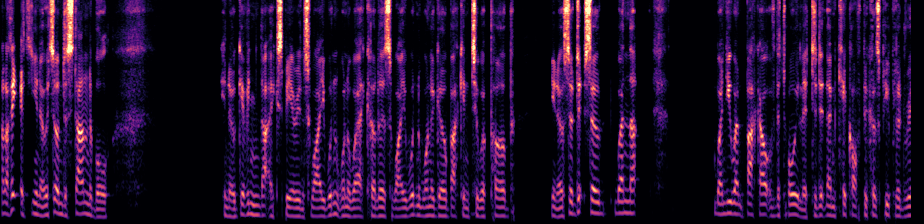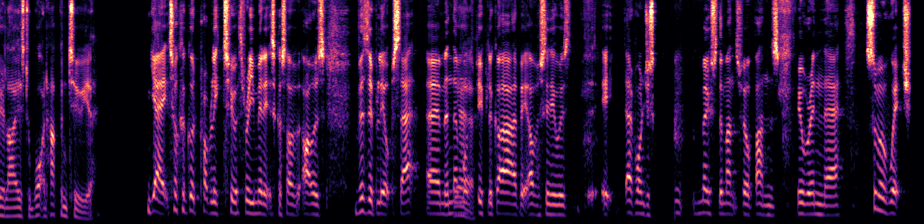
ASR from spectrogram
And I think it's you know it's understandable. You know, given that experience, why you wouldn't want to wear colours, why you wouldn't want to go back into a pub. You know, so so when that when you went back out of the toilet, did it then kick off because people had realised what had happened to you? Yeah, it took a good probably two or three minutes because I, I, was visibly upset. Um, and then yeah. once people had got out of it, obviously it was it, everyone just most of the Mansfield fans who were in there, some of which,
